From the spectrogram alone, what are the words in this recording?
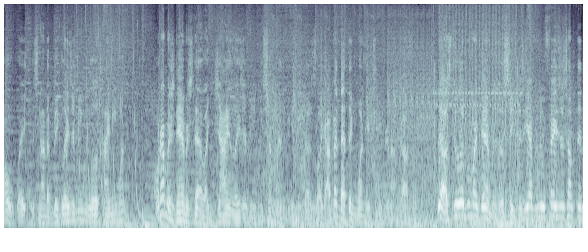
Oh, wait, it's not a big laser beam, a little tiny one. I wonder how much damage that like giant laser beam he summoned at the beginning does. Like, I bet that thing one hits you if you're not godful. Yeah, let's do a little bit more damage. Let's see. Does he have a new phase or something?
